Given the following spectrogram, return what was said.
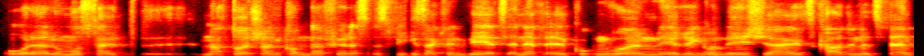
oder du musst halt äh, nach Deutschland kommen dafür. Das ist wie gesagt, wenn wir jetzt NFL gucken wollen, Erik ja. und ich, ja als Cardinals-Fan,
